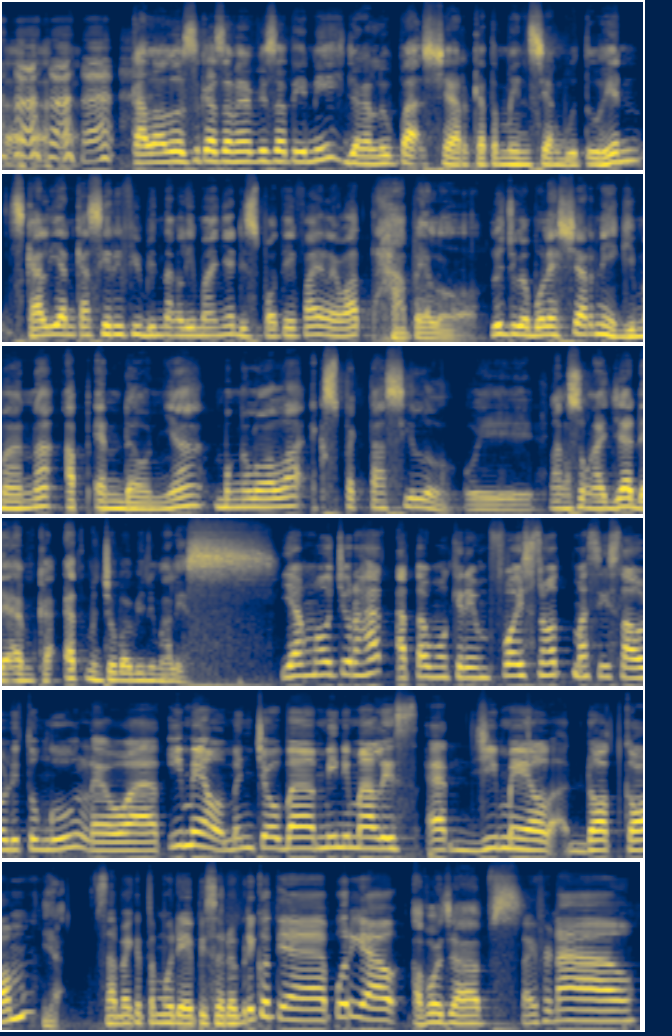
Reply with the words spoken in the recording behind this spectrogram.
Kalau lo suka sama episode ini jangan lupa share ke temen yang butuhin sekalian kasih review bintang 5-nya di Spotify lewat HP lo. Lo juga boleh share nih gimana up and down-nya mengelola ekspektasi lo. Wih, langsung aja DM ke mencoba minimalis. Yang mau curhat atau mau kirim voice note masih selalu ditunggu lewat email mencoba minimalis at gmail.com. Ya. Sampai ketemu di episode berikutnya. Puri out. Apa Japs? Bye for now.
